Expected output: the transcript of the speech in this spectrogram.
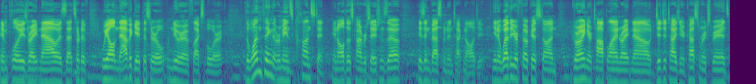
employees right now as that sort of we all navigate this era, new era of flexible work. The one thing that remains constant in all those conversations, though, is investment in technology. You know, whether you're focused on growing your top line right now, digitizing your customer experience,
